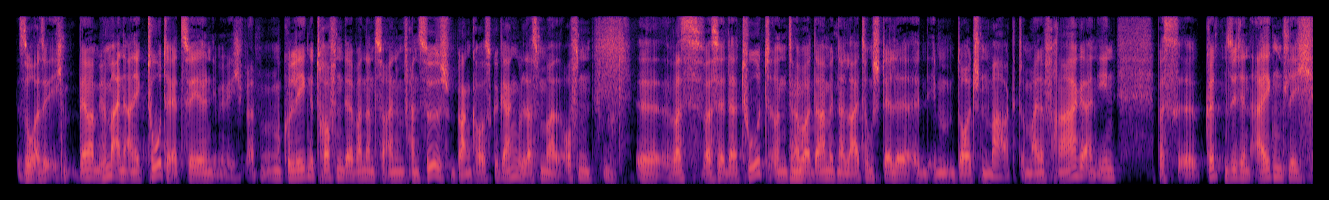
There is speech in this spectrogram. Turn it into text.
so. Also ich will mal eine Anekdote erzählen. Ich habe einen Kollegen getroffen, der war dann zu einem französischen Bankhaus gegangen. Wir lassen mal offen, äh, was, was er da tut, und mhm. aber da mit einer Leitungsstelle im deutschen Markt. Und meine Frage an ihn, was äh, könnten Sie denn eigentlich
